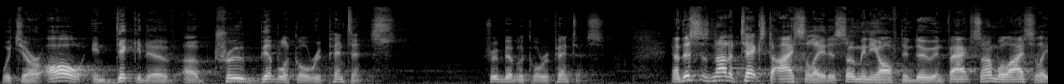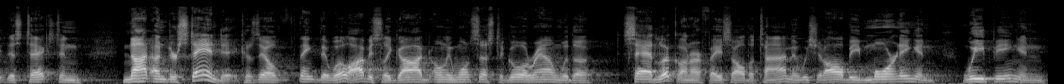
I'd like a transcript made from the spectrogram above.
which are all indicative of true biblical repentance. True biblical repentance. Now, this is not a text to isolate, as so many often do. In fact, some will isolate this text and not understand it because they'll think that, well, obviously God only wants us to go around with a sad look on our face all the time and we should all be mourning and weeping and,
